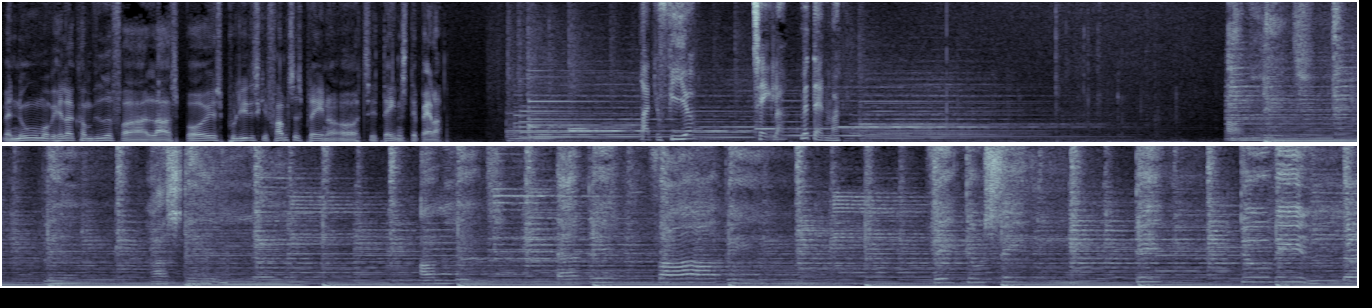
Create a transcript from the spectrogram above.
Men nu må vi hellere komme videre fra Lars Bøjes politiske fremtidsplaner og til dagens debatter. Radio 4 taler med Danmark. Om lidt bliver om lidt er det forbi. Fik du se det du ville?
